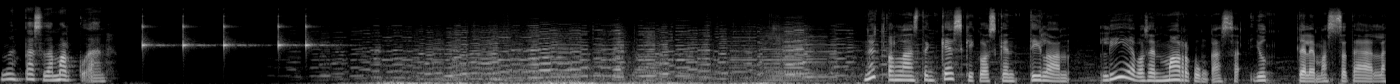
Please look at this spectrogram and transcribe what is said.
No, päästetään Markku ääneen. Nyt ollaan sitten Keskikosken tilan Lievosen Markun kanssa juttelemassa täällä.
